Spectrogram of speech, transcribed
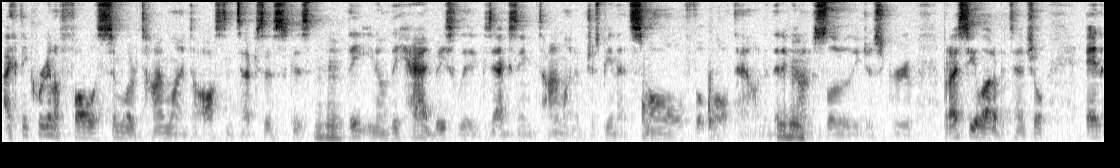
I think we're going to follow a similar timeline to Austin, Texas, because Mhm. they, you know, they had basically the exact same timeline of just being that small football town, and then Mhm. it kind of slowly just grew. But I see a lot of potential. And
